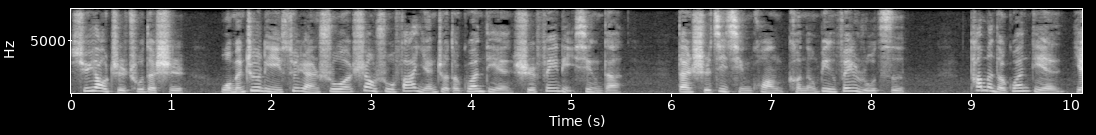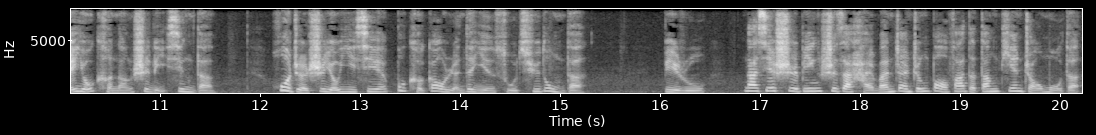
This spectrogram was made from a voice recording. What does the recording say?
需要指出的是，我们这里虽然说上述发言者的观点是非理性的，但实际情况可能并非如此。他们的观点也有可能是理性的。或者是由一些不可告人的因素驱动的，比如那些士兵是在海湾战争爆发的当天招募的，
